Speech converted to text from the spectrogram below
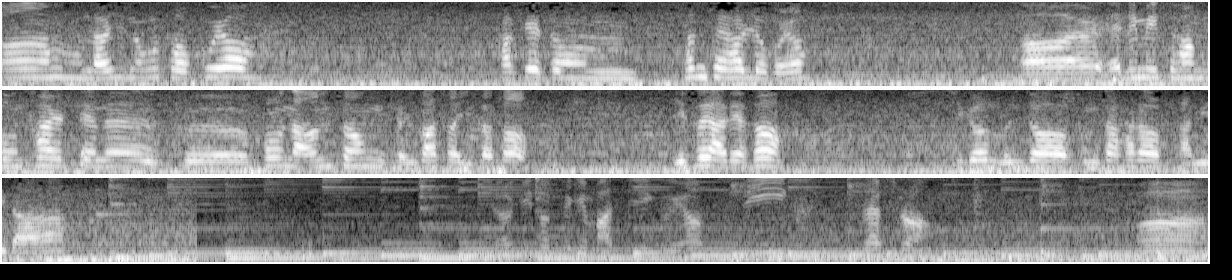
아, 날씨 너무 덥고요. 밖에 좀 산책하려고요. 아, 애니메이트 항공 탈 때는 그 코로나 음성 결과서 있어서 있어야 돼서 지금 먼저 검사하러 갑니다. 여기도 되게 맛집이고요. Seek Restaurant. 와,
